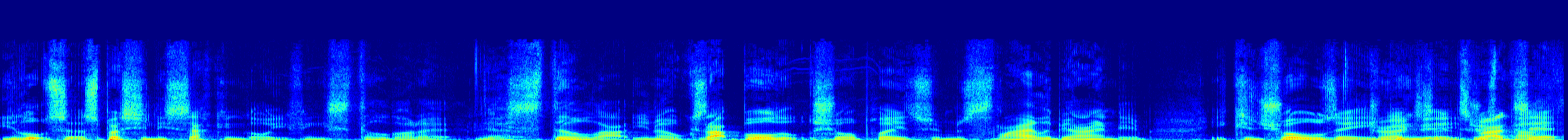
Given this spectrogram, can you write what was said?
you looked at, especially in his second goal, you think he's still got it. Yeah. He's still that, you know, because that ball that Shaw played to him was slightly behind him. He controls it, he Drags brings it it, drags it,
